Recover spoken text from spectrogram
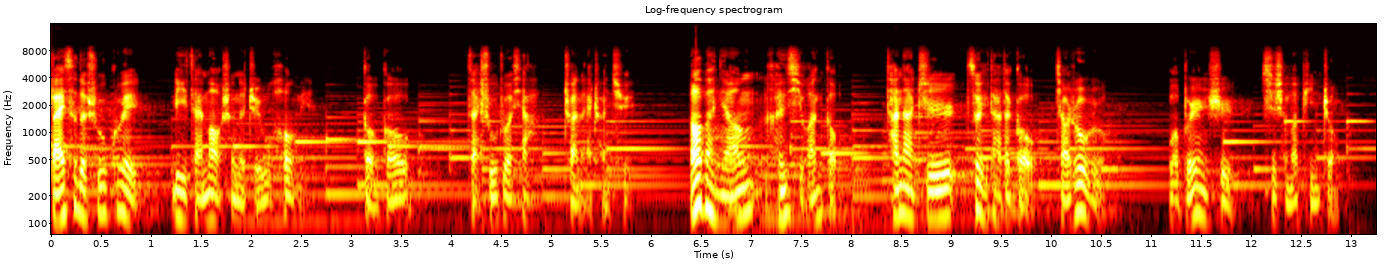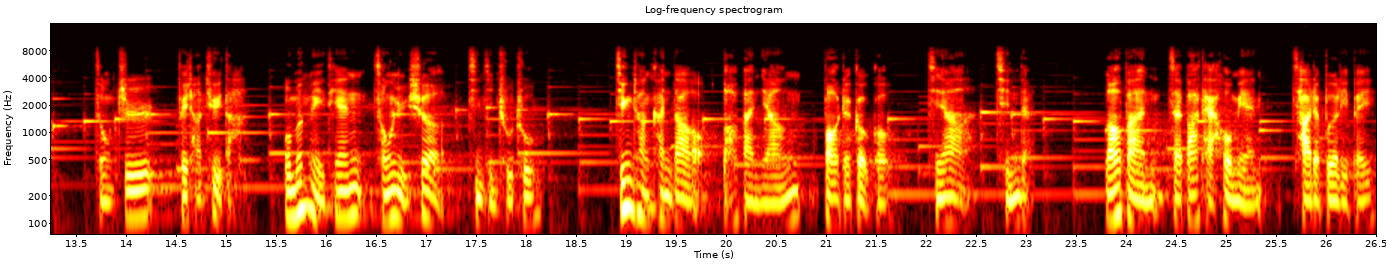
白色的书柜立在茂盛的植物后面，狗狗在书桌下穿来穿去。老板娘很喜欢狗，她那只最大的狗叫肉肉，我不认识是什么品种，总之非常巨大。我们每天从旅社进进出出，经常看到老板娘抱着狗狗亲啊亲的，老板在吧台后面擦着玻璃杯。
